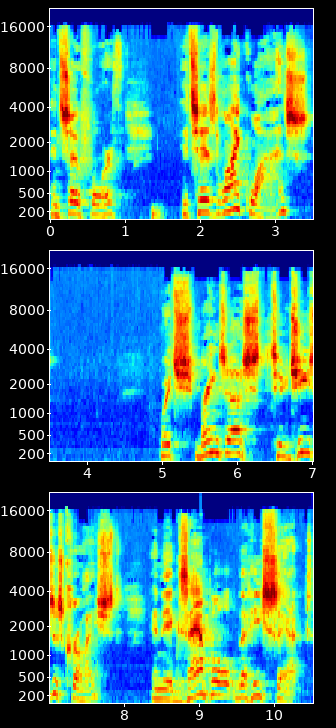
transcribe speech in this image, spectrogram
and so forth, it says, likewise, which brings us to Jesus Christ and the example that he set.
